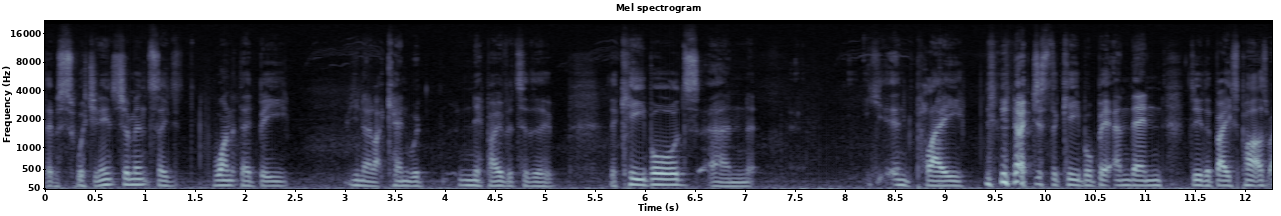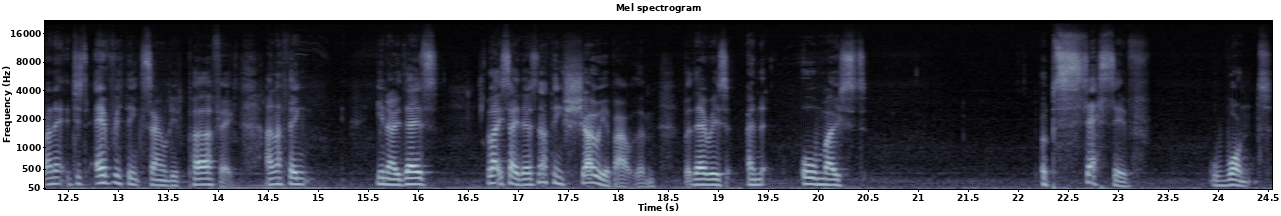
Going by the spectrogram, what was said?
they were switching instruments. They one there'd be you know, like Ken would nip over to the the keyboards and and play you know just the keyboard bit and then do the bass parts and it just everything sounded perfect and i think you know there's like I say there's nothing showy about them but there is an almost obsessive want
